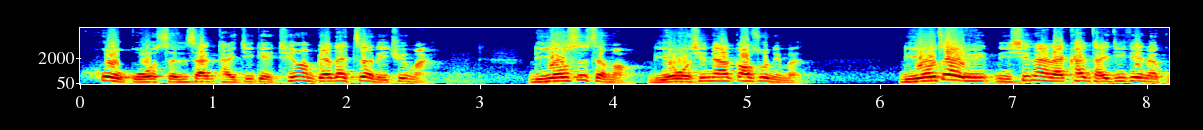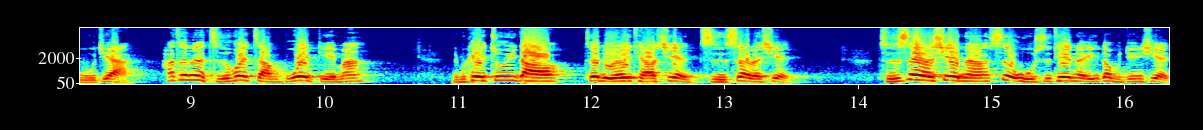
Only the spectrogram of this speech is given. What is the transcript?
祸国神山台积电，千万不要在这里去买。理由是什么？理由我现在要告诉你们。理由在于，你现在来看台积电的股价，它真的只会涨不会跌吗？你们可以注意到哦，这里有一条线，紫色的线，紫色的线呢是五十天的移动平均线。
